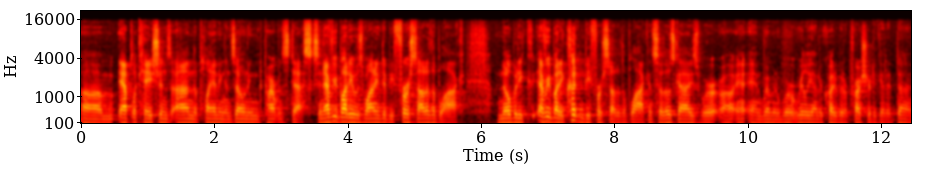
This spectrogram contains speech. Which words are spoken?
um, applications on the planning and zoning department's desks. And everybody was wanting to be first out of the block. Nobody, everybody couldn't be first out of the block. And so those guys were, uh, and, and women were really under quite a bit of pressure to get it done.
